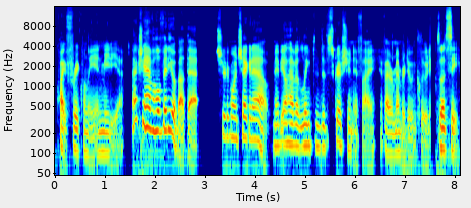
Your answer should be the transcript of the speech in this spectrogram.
quite frequently in media. I actually have a whole video about that. Sure to go and check it out. Maybe I'll have it linked in the description if I if I remember to include it. So let's see.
